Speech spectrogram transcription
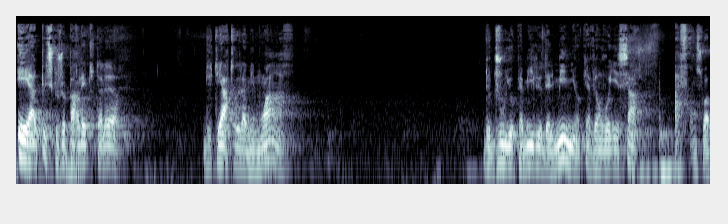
Et puisque je parlais tout à l'heure du théâtre de la mémoire, de Giulio Camillo del Migno, qui avait envoyé ça à François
